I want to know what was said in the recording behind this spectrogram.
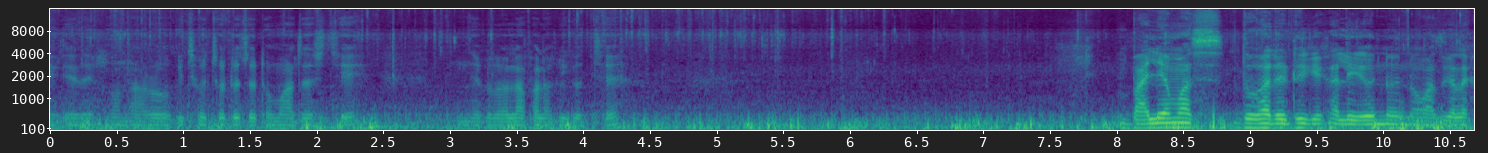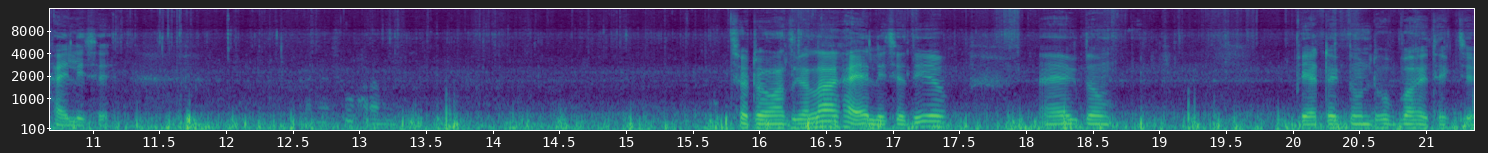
এই যে দেখুন আরও কিছু ছোট ছোট মাছ আসছে, যেগুলো লাফালাফি করছে। বাইলিয়া মাছ দুহারে ঢুকে খালি অন্য অন্য মাছগুলো খাই লিছে। ছোট মাছগুলা খাইয়া লিছে, দিয়ে একদম পেট একদম ঢুব্বা হয়ে থাকছে।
